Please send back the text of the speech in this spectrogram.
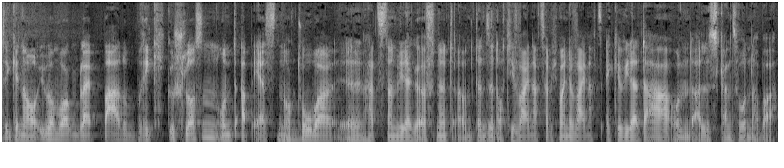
Genau, übermorgen bleibt Bardo Brick geschlossen und ab 1. Mhm. Oktober äh, hat es dann wieder geöffnet und dann sind auch die Weihnachts, habe ich meine Weihnachtsecke wieder da und alles ganz wunderbar.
